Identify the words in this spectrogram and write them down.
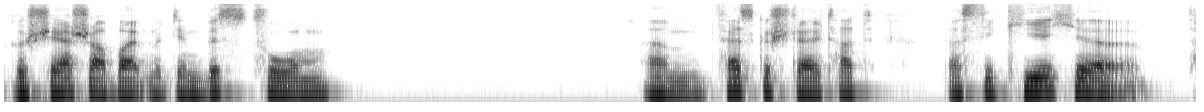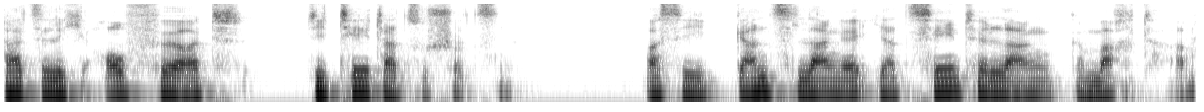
Recherchearbeit mit dem Bistum ähm, festgestellt hat, dass die Kirche tatsächlich aufhört, die Täter zu schützen was sie ganz lange, jahrzehntelang gemacht haben.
